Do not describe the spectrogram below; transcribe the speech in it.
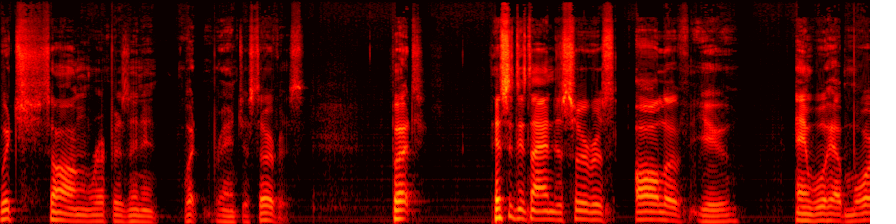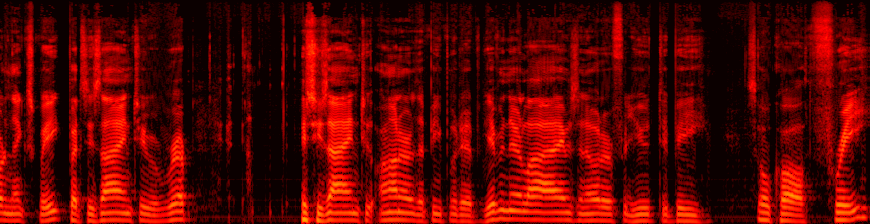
which song represented what branch of service. But this is designed to service all of you, and we'll have more next week, but it's designed to rep. It's designed to honor the people that have given their lives in order for you to be so called free.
